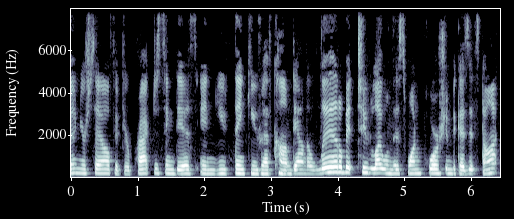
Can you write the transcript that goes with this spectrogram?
on yourself if you're practicing this and you think you have come down a little bit too low on this one portion because it's not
